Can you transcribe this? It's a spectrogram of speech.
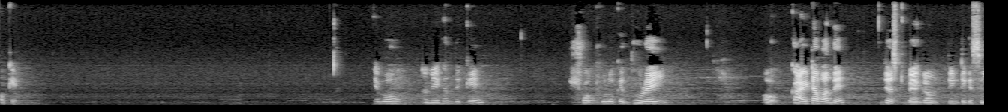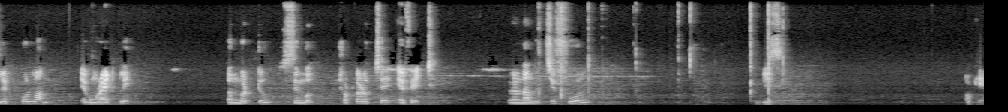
okay এবং আমি এখান থেকে সবগুলোকে ধরেই, ও, গাড়িটা বাদে জাস্ট ব্যাকগ্রাউন্ড তিনটিকে সিলেক্ট করলাম এবং right click convert to symbol shortcut হচ্ছে এফ এইট এবার নাম দিচ্ছি ফুল বিসি ওকে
